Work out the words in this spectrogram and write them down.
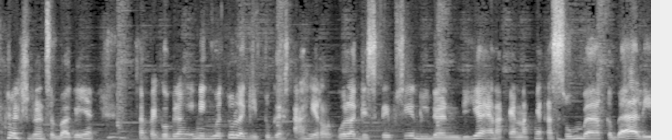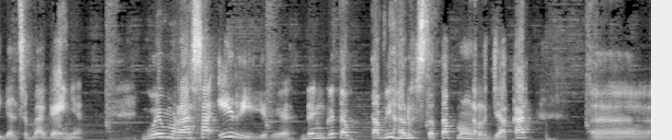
dan sebagainya sampai gue bilang ini gue tuh lagi tugas akhir gue lagi skripsi dan dia enak-enaknya ke Sumba ke Bali dan sebagainya gue merasa iri gitu ya dan gue tap- tapi harus tetap mengerjakan eh,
